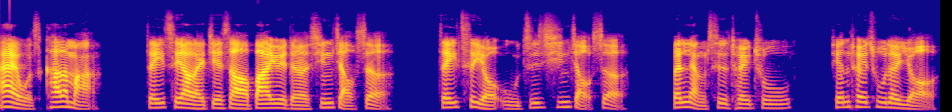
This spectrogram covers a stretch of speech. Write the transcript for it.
嗨，我是卡拉玛，这一次要来介绍八月的新角色。这一次有五只新角色，分两次推出。先推出的有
